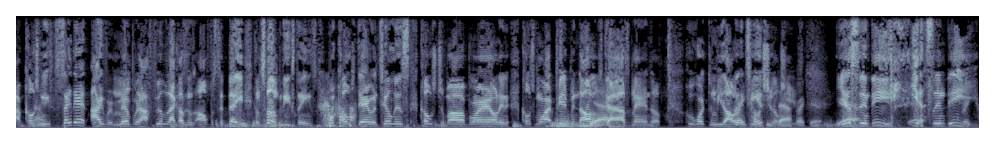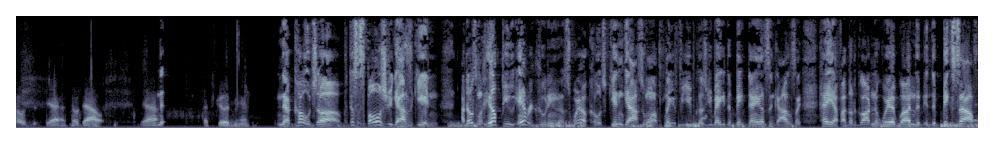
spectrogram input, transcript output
our coach nice. me say that I remember and I feel like I was in his office today and telling me these things with Coach Darren Tillis, Coach Jamal Brown, and Coach Mark Pittman, all yeah. those guys, man, uh, who worked with me all Great the years. Right there. Yes, indeed. Yeah. yes, indeed. Great coaches. Yeah, no doubt. Yeah, that's good, man. Now, Coach, uh, this exposure you guys are getting, I know it's going to help you in recruiting as well, Coach, getting guys who want to play for you because you make the big dance and guys will say, hey, if I go to Gardner Webb, go out in the, in the Big South,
